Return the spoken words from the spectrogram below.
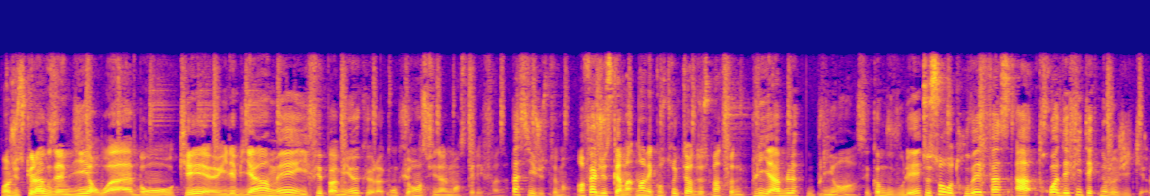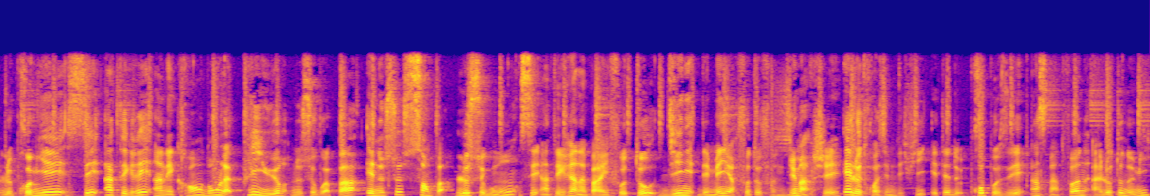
Bon, jusque là, vous allez me dire, ouais, bon, ok, euh, il est bien, mais il fait pas mieux que la concurrence finalement ce téléphone. Pas si justement. En fait, jusqu'à maintenant, les constructeurs de smartphones pliables, ou pliants, hein, c'est comme vous voulez, se sont retrouvés face à trois défis technologiques. Le premier, c'est intégrer un écran dont la pliure ne se voit pas et ne se sent pas. Le second, c'est intégrer un appareil photo digne des meilleurs photophones du marché. Et le troisième défi était de proposer un smartphone à l'autonomie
